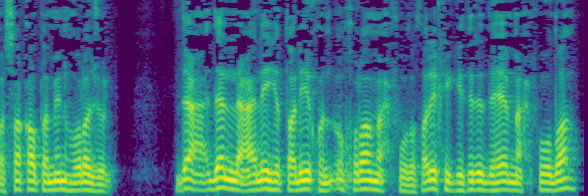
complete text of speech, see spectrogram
وسقط منه رجل. دل عليه طريق أخرى محفوظة. طريق كتير هي محفوظة.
